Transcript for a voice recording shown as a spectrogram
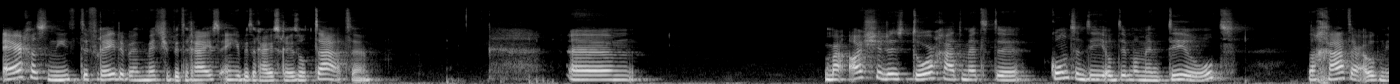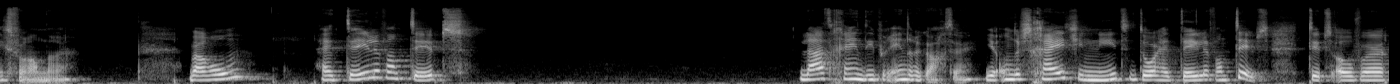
ergens niet tevreden bent met je bedrijfs- en je bedrijfsresultaten. Um, maar als je dus doorgaat met de content die je op dit moment deelt, dan gaat er ook niks veranderen. Waarom? Het delen van tips laat geen diepere indruk achter. Je onderscheidt je niet door het delen van tips. Tips over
